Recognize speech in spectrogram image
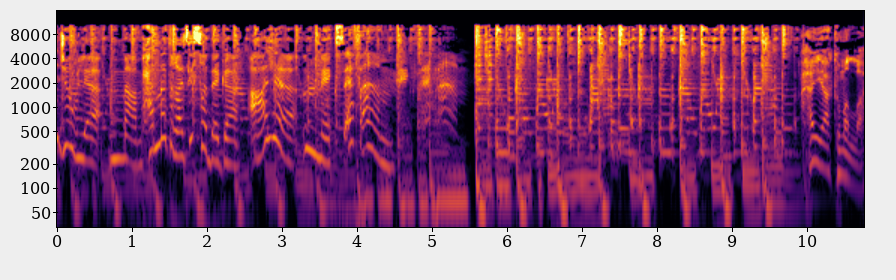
الجولة مع محمد غازي صدقة على Mix FM حياكم الله.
